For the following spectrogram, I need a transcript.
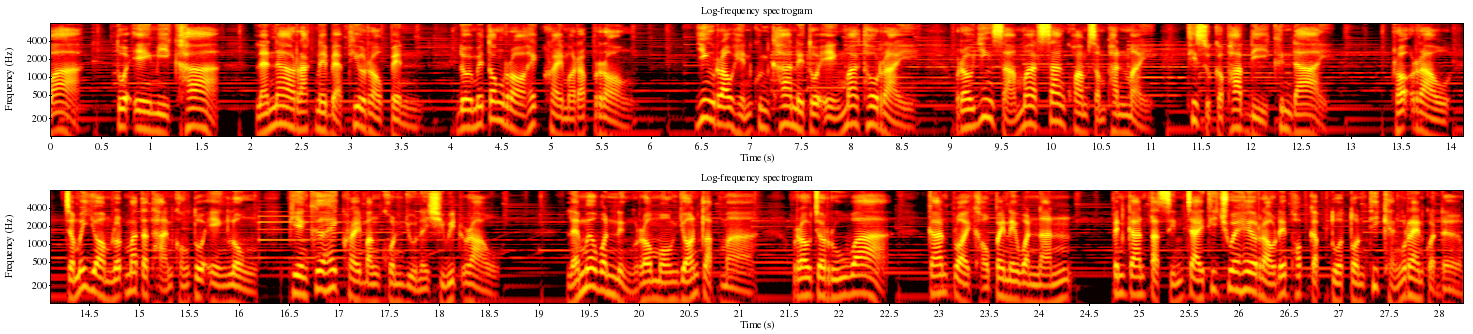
ว่า ตัวเองมีค่าและน่ารักในแบบที่เราเป็น โดยไม่ต้องรอให้ใครมารับรอง ยิ่งเราเห็นคุณค่าในตัวเองมากเท่าไหร่ เรายิ่งสามารถสร้างความสัมพันธ์ใหม่ที่สุขภาพดีขึ้นได้ เพราะเรา จะไม่ยอมลดมาตรฐานของตัวเองลง เพียงเพื่อให้ใครบางคนอยู่ในชีวิตเรา และเมื่อวันหนึ่งเรามองย้อนกลับมา เราจะรู้ว่า การปล่อยเขาไปในวันนั้น เป็นการตัดสินใจที่ช่วยให้เราได้พบกับตัวตนที่แข็งแรงกว่าเดิม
